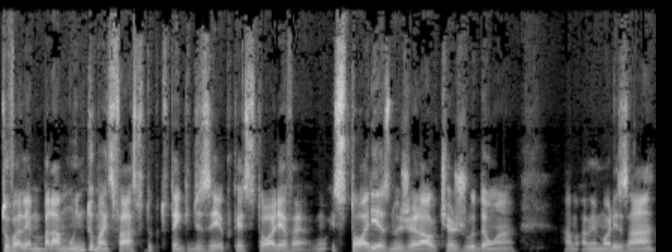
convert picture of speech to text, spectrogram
tu vai lembrar muito mais fácil do que tu tem que dizer, porque a história vai, histórias no geral te ajudam a, a, a memorizar.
